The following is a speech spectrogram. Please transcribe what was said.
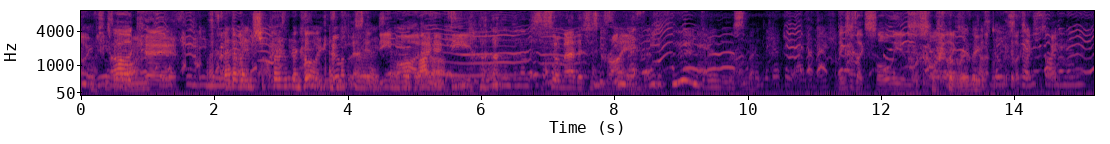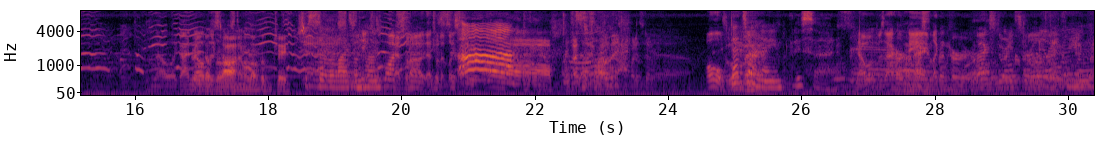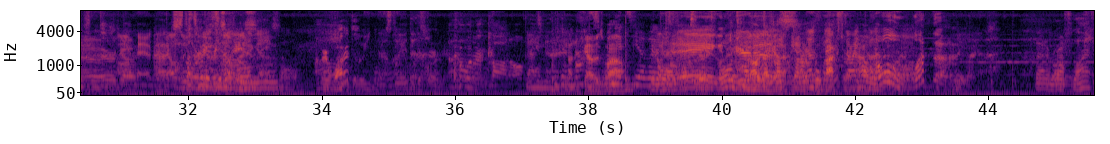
Okay. It's better when she curses than him as not uh, as D, her mod, I brother. hit So mad that she's crying. I think she's like slowly and more slowly like Really? kind of, it looks like she's fading. No, like I Really know does this rely on is him a lot, doesn't she? She still relies on He him. That's what I- that's what it looks sister- Ah! Oh, that's funny. Oh, That's her name. It is sad. That was, was that her Nice. name? Like her. backstory to her. Yeah. Okay, okay. That was oh, That's oh. the really word. beautiful. Wait, what? How'd it go as well? Here we go. Dang, Oh, here- Oh, Tyler they got got story. a full backstory. Oh, what the? Had a rough life.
